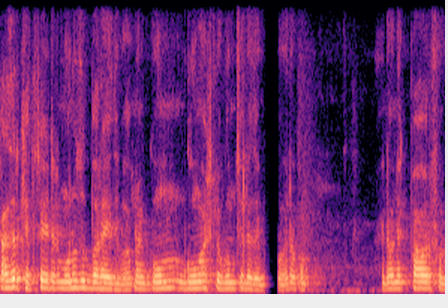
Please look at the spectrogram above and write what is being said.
কাজের ক্ষেত্রে এটার মনোযোগ বাড়াই দিব। আপনার ঘুম ঘুম আসলে ঘুম চলে যাবে, এরকম। এটা অনেক পাওয়ারফুল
